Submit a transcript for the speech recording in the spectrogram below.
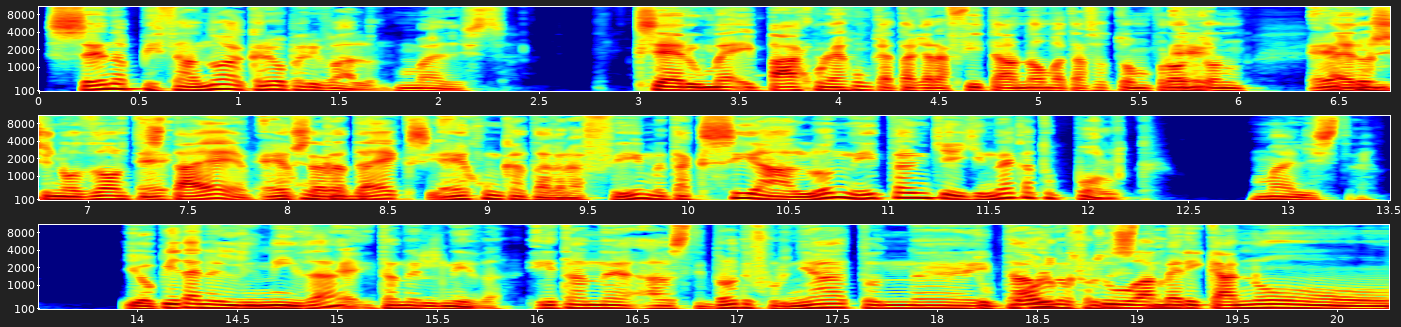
σε ένα πιθανό ακραίο περιβάλλον. μάλιστα. Ξέρουμε, υπάρχουν, έχουν καταγραφεί τα ονόματα αυτών των πρώτων Έχουν, αεροσυνοδών της ε, ΤΑΕ, του έχουν 46. κατα- έχουν καταγραφεί, μεταξύ άλλων ήταν και η γυναίκα του Πολκ. Μάλιστα. Η οποία ήταν Ελληνίδα, Ε, ήταν Ελληνίδα. Ήταν ε, ας, στην πρώτη φουρνιά των ε, του υπτάμενων Πολκ, του φροντιστών. Αμερικανού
